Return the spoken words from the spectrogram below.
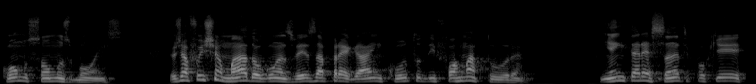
como somos bons. Eu já fui chamado algumas vezes a pregar em culto de formatura. E é interessante porque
